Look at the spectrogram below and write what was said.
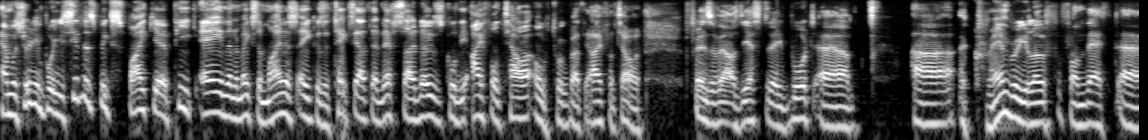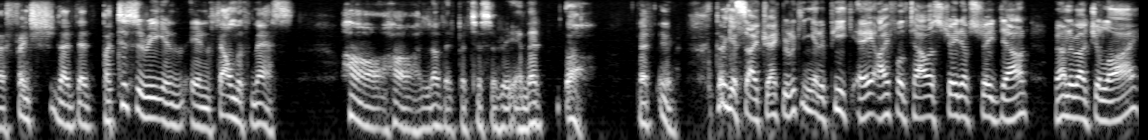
And what's really important, you see this big spike here, peak A, and then it makes a minus A because it takes out that left side nose. It's called the Eiffel Tower. Oh, talk about the Eiffel Tower. Friends of ours yesterday bought uh, uh, a cranberry loaf from that uh, French, that, that patisserie in, in Falmouth, Mass. Oh, oh, I love that patisserie. And that, oh, anyway. Don't get sidetracked. We're looking at a peak A, Eiffel Tower, straight up, straight down, around about July.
